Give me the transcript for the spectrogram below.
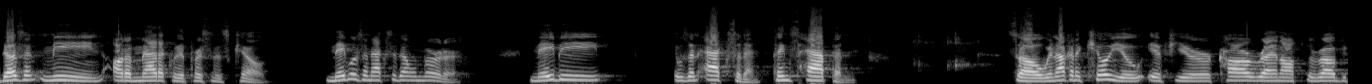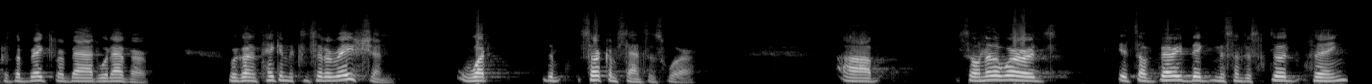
doesn't mean automatically the person is killed. Maybe it was an accidental murder. Maybe it was an accident. Things happen. So we're not going to kill you if your car ran off the road because the brakes were bad, whatever. We're going to take into consideration what the circumstances were. Uh, so, in other words, it's a very big misunderstood thing,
